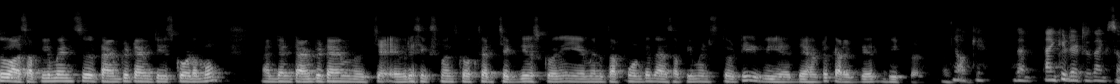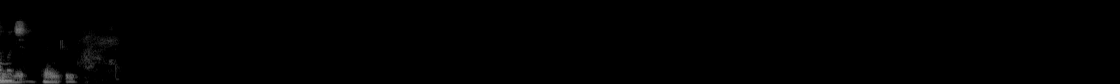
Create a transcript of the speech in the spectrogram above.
సో ఆ సప్లిమెంట్స్ టైం టు టైం తీసుకోవడము and then time to time every six మంత్స్కి ఒకసారి చెక్ చేసుకొని ఏమైనా తక్కువ ఉంటే ఆ సప్లిమెంట్స్ తోటి they have to correct their B twelve okay thank you doctor thank you so much thank you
